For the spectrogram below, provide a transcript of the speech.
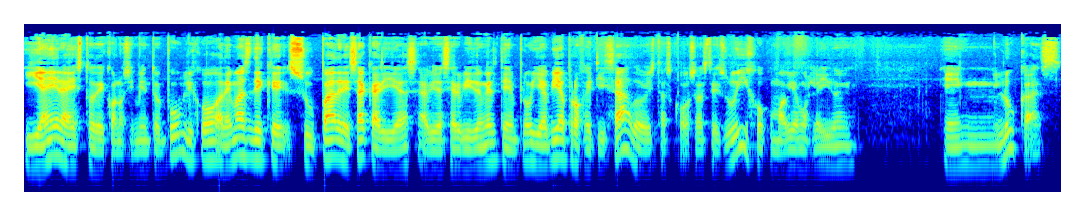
y ya era esto de conocimiento en público, además de que su padre Zacarías había servido en el templo y había profetizado estas cosas de su hijo, como habíamos leído en, en Lucas.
